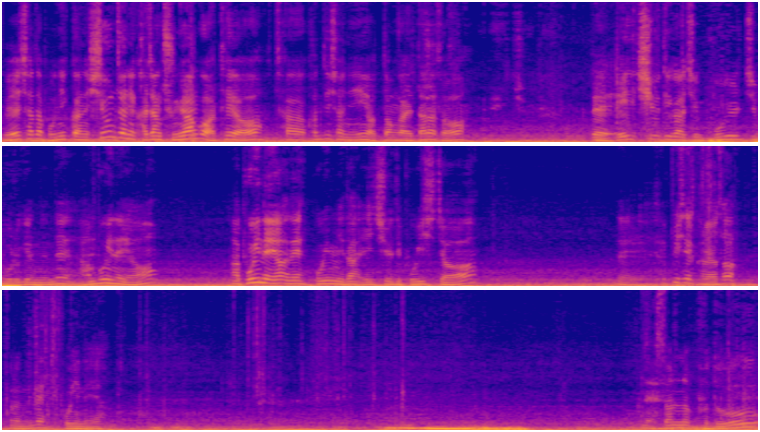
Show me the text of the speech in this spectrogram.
외차다 보니까 시운전이 가장 중요한 것 같아요 차 컨디션이 어떤가에 따라서 네, HUD가 지금 보일지 모르겠는데 안 보이네요. 아 보이네요. 네, 보입니다. HUD 보이시죠? 네, 햇빛에 가려서 그러는데 보이네요. 네, 썬루프도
